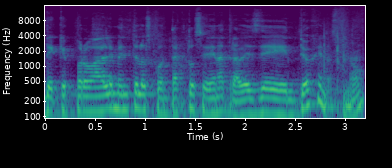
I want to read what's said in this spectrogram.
de que probablemente los contactos se den a través de enteógenos, ¿no?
